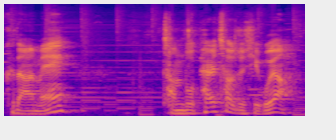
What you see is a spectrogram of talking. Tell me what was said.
그 다음에 전부 펼쳐주시고요.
